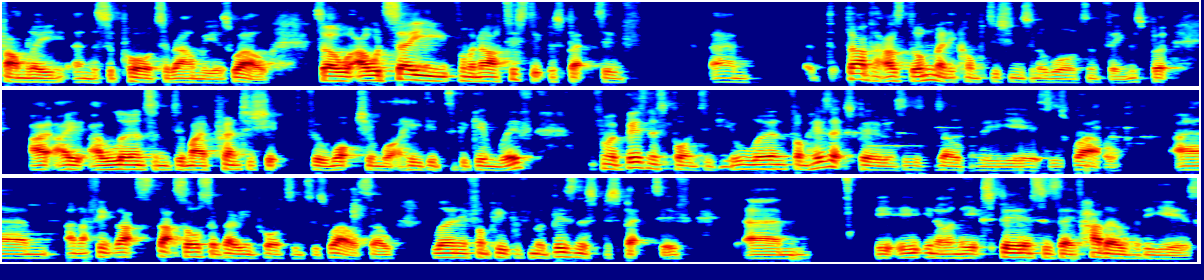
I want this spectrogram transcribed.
family and the support around me as well. So I would say from an artistic perspective, um, Dad has done many competitions and awards and things, but I, I, I learned and did my apprenticeship watching what he did to begin with. From a business point of view, learn from his experiences over the years as well. Um, and I think that's that's also very important as well. So learning from people from a business perspective, um, it, you know, and the experiences they've had over the years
